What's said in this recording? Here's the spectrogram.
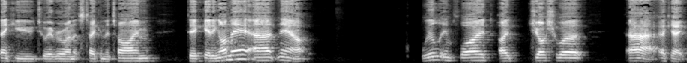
Thank you to everyone that's taken the time to getting on there. Uh, now, Will implied uh, Joshua. Ah, okay.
